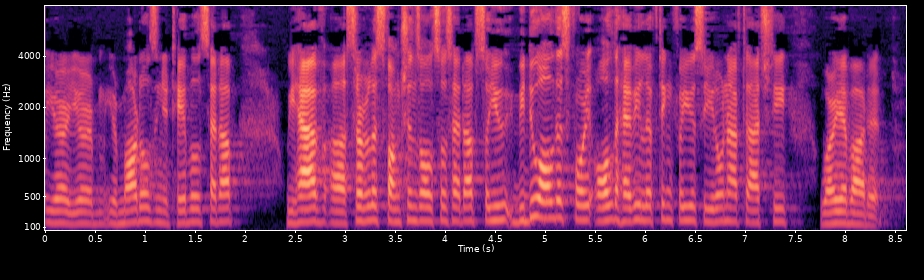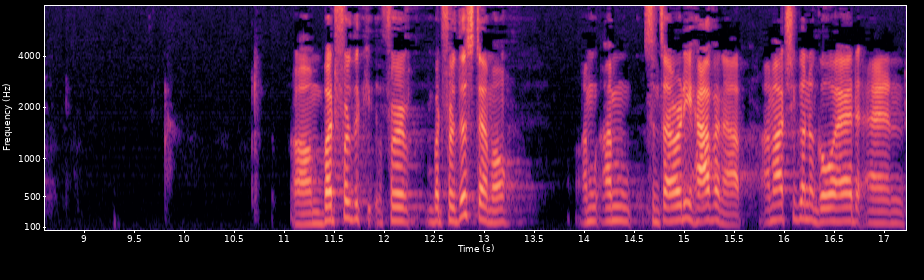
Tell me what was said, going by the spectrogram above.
your, your, your models and your tables set up. We have uh, serverless functions also set up. So you, we do all this for all the heavy lifting for you, so you don't have to actually worry about it. Um, but, for the, for, but for this demo, I'm, I'm, since I already have an app, I'm actually going to go ahead and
